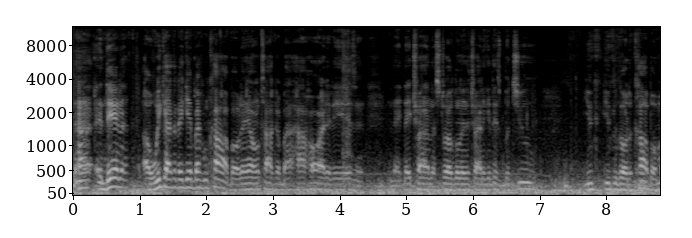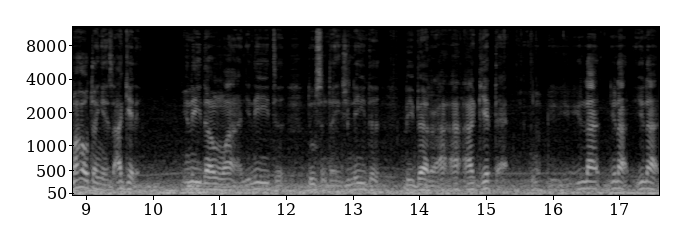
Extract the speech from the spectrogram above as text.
Now and then a week after they get back from Cabo, they don't talk about how hard it is and, and they they trying to struggle and trying to get this. But you you you could go to Cabo. My whole thing is I get it. You need to unwind. You need to do some things. You need to be better. I I, I get that. You, you're not you're not you're not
